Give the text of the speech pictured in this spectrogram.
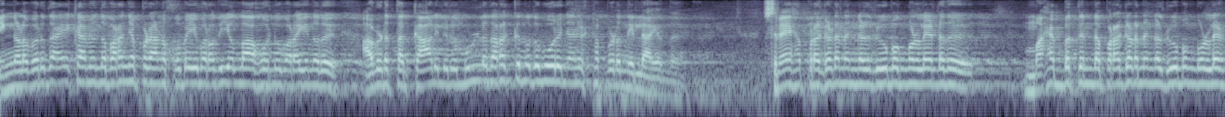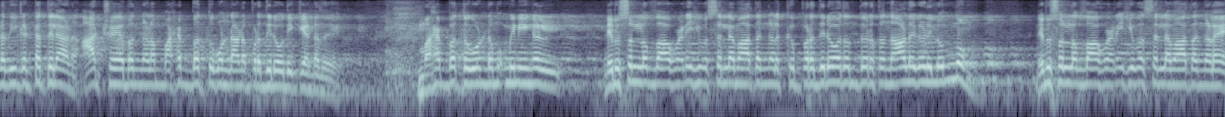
നിങ്ങളെ വെറുതെ അയക്കാമെന്ന് പറഞ്ഞപ്പോഴാണ് ഹുബൈബ് റതിയല്ലാഹു എന്ന് പറയുന്നത് അവിടുത്തെ കാലിൽ ഒരു മുള്ള് തറക്കുന്നത് പോലും ഞാൻ ഇഷ്ടപ്പെടുന്നില്ല എന്ന്. സ്നേഹപ്രകടനങ്ങൾ രൂപം കൊള്ളേണ്ടത് മഹബത്തിന്റെ പ്രകടനങ്ങൾ രൂപം കൊള്ളേണ്ടത് ഈ ഘട്ടത്തിലാണ്. ആക്ഷേപങ്ങളെ മഹബത്ത് കൊണ്ടാണ് പ്രതിരോധിക്കേണ്ടത്. മഹബത്ത് കൊണ്ട് മുഅ്മിനീങ്ങൾ നബിസുല്ലാഹു അലഹി വസല്ലമ തങ്ങൾക്ക് പ്രതിരോധം തീർത്ത നാളുകളിലൊന്നും നബിസുല്ലാഹു അലഹി വസല്ലമ തങ്ങളെ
